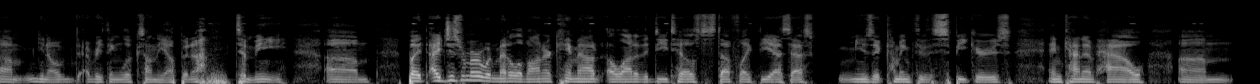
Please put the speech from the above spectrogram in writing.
um, you know, everything looks on the up and up to me. Um, but I just remember when Medal of Honor came out, a lot of the details to stuff like the SS music coming through the speakers and kind of how, um,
